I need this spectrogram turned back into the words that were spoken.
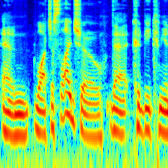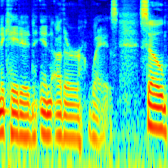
and watch a slideshow that could be communicated in other ways. So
